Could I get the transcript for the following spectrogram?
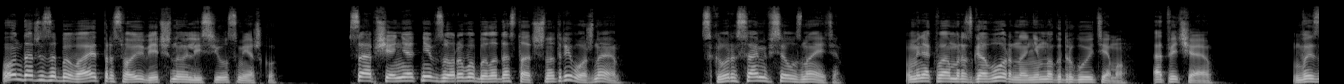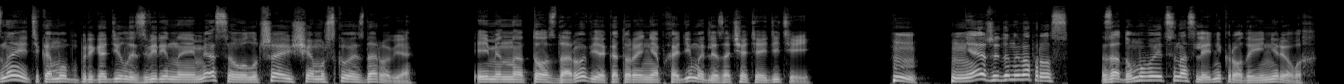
Он даже забывает про свою вечную лисью усмешку. Сообщение от Невзорова было достаточно тревожное. «Скоро сами все узнаете. У меня к вам разговор на немного другую тему». Отвечаю. Вы знаете, кому бы пригодилось звериное мясо, улучшающее мужское здоровье? Именно то здоровье, которое необходимо для зачатия детей. Хм, неожиданный вопрос. Задумывается наследник рода Янеревых.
